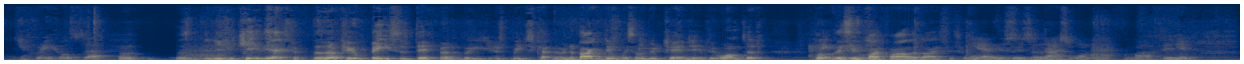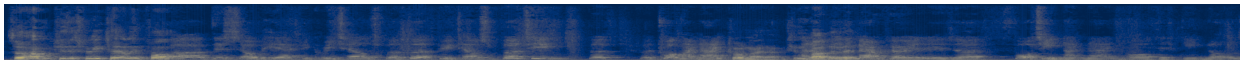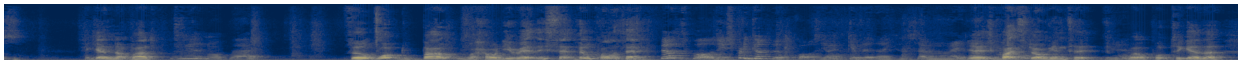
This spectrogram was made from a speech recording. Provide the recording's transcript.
It's a pretty cool set. Well, there's- And if you keep the extra, there's a few pieces different, but you could just we just kept them in a bag, didn't we? So we could change it if we wanted. But this is by far the nicest one. Yeah, what do you this is a nicer one in my opinion. So how much is this retailing for? Uh, this over here I think retails for retails for thirteen for twelve ninety nine. Twelve ninety nine. Which isn't And bad, in is it? America it is uh, fourteen ninety nine or fifteen dollars. Again, not bad. Yeah, not bad. So what about how do you rate this set build quality? Build quality, it's pretty good build quality. I'd give it like a seven or eight. Yeah, it's quite strong, isn't it? Yeah. Well put together.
